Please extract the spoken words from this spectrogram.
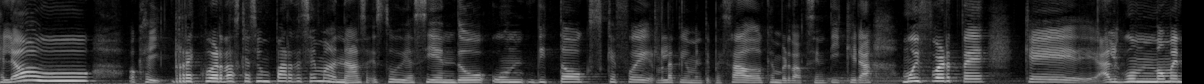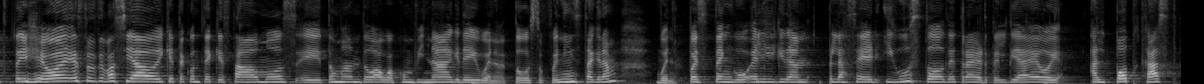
Hello. Ok, ¿recuerdas que hace un par de semanas estuve haciendo un detox que fue relativamente pesado, que en verdad sentí que era muy fuerte, que algún momento te dije, oh, esto es demasiado y que te conté que estábamos eh, tomando agua con vinagre y bueno, todo esto fue en Instagram. Bueno, pues tengo el gran placer y gusto de traerte el día de hoy al podcast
